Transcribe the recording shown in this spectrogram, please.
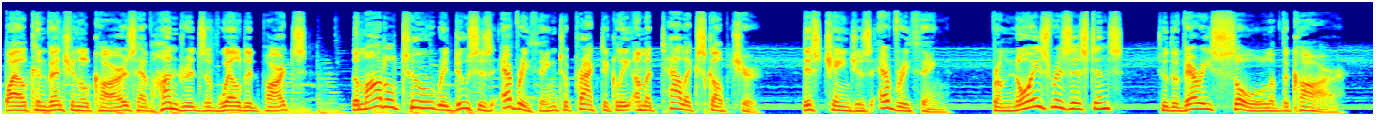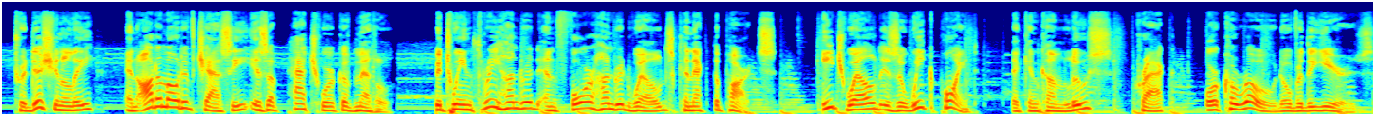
While conventional cars have hundreds of welded parts, the Model 2 reduces everything to practically a metallic sculpture. This changes everything, from noise resistance to the very soul of the car. Traditionally, an automotive chassis is a patchwork of metal. Between 300 and 400 welds connect the parts. Each weld is a weak point that can come loose, crack, or corrode over the years.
